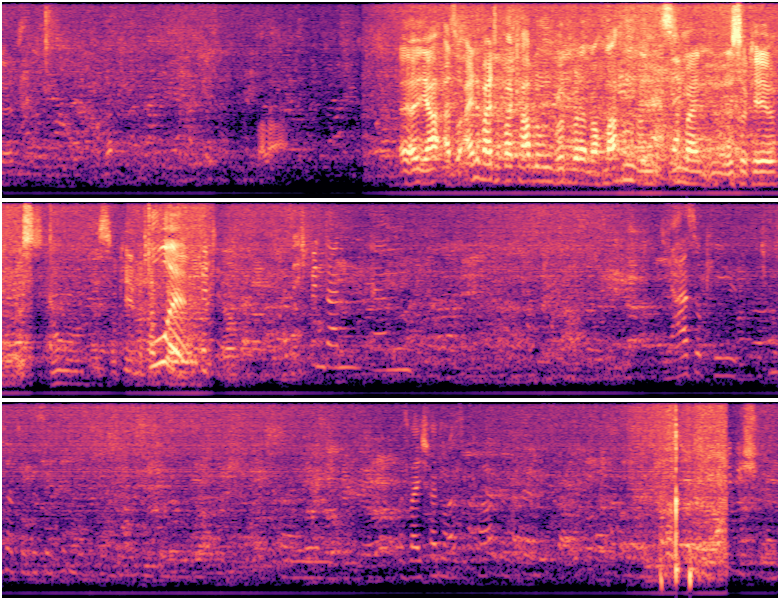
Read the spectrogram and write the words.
okay. Äh, ja, also eine weitere Verkabelung würden wir dann noch machen und Sie meinten, ist okay, ist du, ist okay mit Du, Handball? bitte. Also ich bin dann, ähm, ja, ist okay. Ich muss halt so ein bisschen gucken, was ich ähm, also weil ich halt noch diese Kabel. Wie schön.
